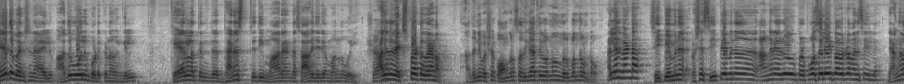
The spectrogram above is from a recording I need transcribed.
ഏത് പെൻഷൻ ആയാലും അതുപോലും കൊടുക്കണമെങ്കിൽ കേരളത്തിന്റെ ധനസ്ഥിതി മാറേണ്ട സാഹചര്യം വന്നുപോയി അതിനൊരു എക്സ്പേർട്ട് വേണം. അതിന് പക്ഷേ കോൺഗ്രസ് അധികാരത്തിൽ വരണമെന്ന് നിർബന്ധമുണ്ടോ? അല്ല വേണ്ട. സി പി എമ്മിന് പക്ഷേ സി പി എമ്മിന് അങ്ങനെ ഒരു പ്രപ്പോസലേ ഇപ്പോൾ അവരുടെ മനസ്സിലില്ല. ഞങ്ങൾ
